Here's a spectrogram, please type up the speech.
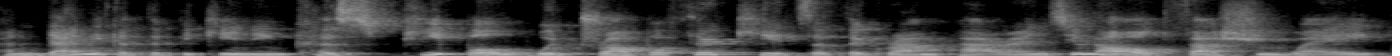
pandemic at the beginning because people would drop off their kids at the grandparents, you know, old fashioned way,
